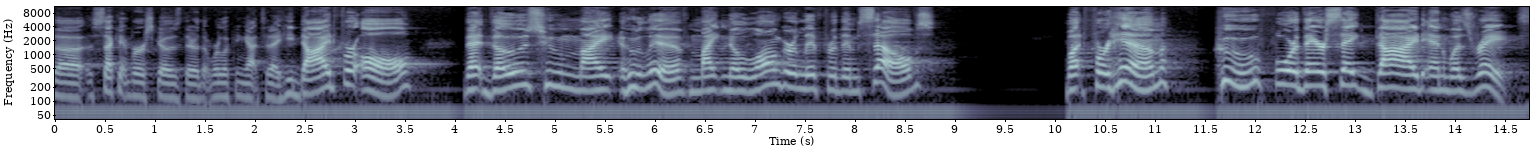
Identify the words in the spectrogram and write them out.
the second verse goes there that we're looking at today. He died for all that those who might who live might no longer live for themselves but for him who for their sake died and was raised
